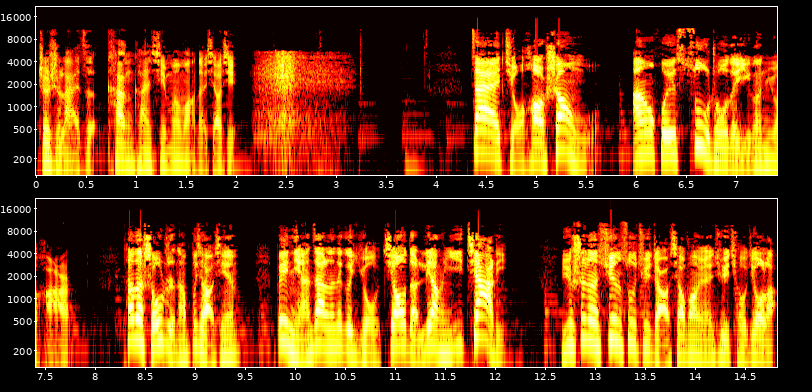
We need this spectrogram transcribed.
这是来自看看新闻网的消息。在九号上午，安徽宿州的一个女孩，她的手指呢不小心被粘在了那个有胶的晾衣架里。于是呢，迅速去找消防员去求救了，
